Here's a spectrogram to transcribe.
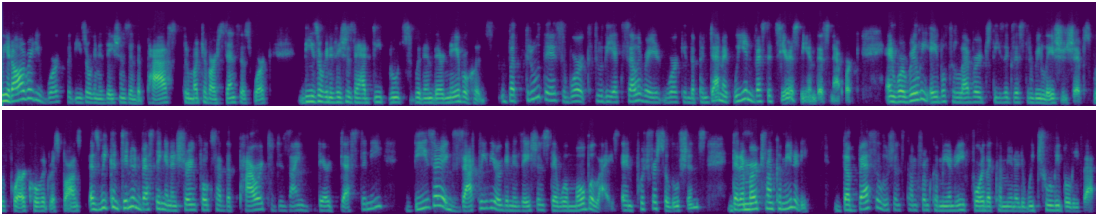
we had already worked with these organizations in the past through much of our census work, these organizations that had deep roots within their neighborhoods. But through this work, through the accelerated work in the pandemic, we invested seriously in this network and we're really able to leverage these existing relationships for our COVID response. As we continue investing in ensuring folks have the power to design their destiny, these are exactly the organizations that will mobilize and push for solutions that emerge from community the best solutions come from community for the community. We truly believe that.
